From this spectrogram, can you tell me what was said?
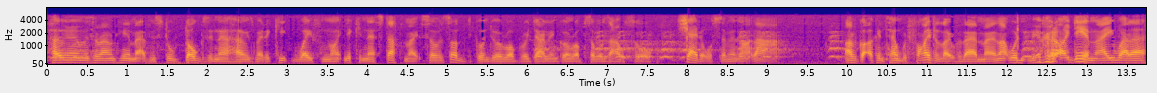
Homeowners around here, mate, have installed dogs in their homes, mate, to keep away from, like, nicking their stuff, mate. So I decided to go and do a robbery down and go and rob someone's house or shed or something like that. I've got to contend with Fidel over there, man. That wouldn't be a good idea, mate. Well, uh,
